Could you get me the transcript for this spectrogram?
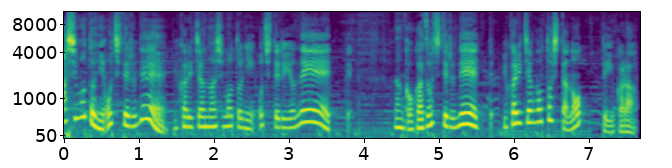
足元に落ちてるね。ゆかりちゃんの足元に落ちてるよねって。なんかおかず落ちてるねって。ゆかりちゃんが落としたの？って言うから、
